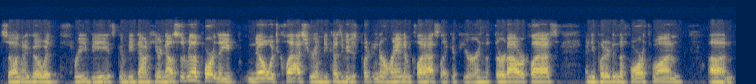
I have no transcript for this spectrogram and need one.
So I'm going to go with 3B. It's going to be down here. Now this is really important that you know which class you're in because if you just put it in a random class, like if you're in the third hour class and you put it in the fourth one, um,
